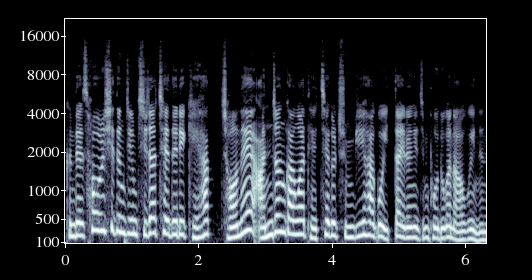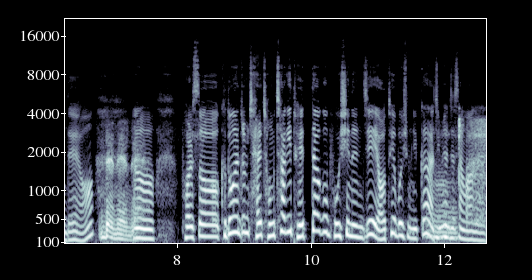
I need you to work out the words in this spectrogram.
근데 서울시 등 지금 지자체들이 계약 전에 안전 강화 대책을 준비하고 있다 이런 게 지금 보도가 나오고 있는데요. 네네네. 어, 벌써 그동안 좀 잘 정착이 됐다고 보시는지 어떻게 보십니까? 지금 현재 음. 상황을.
